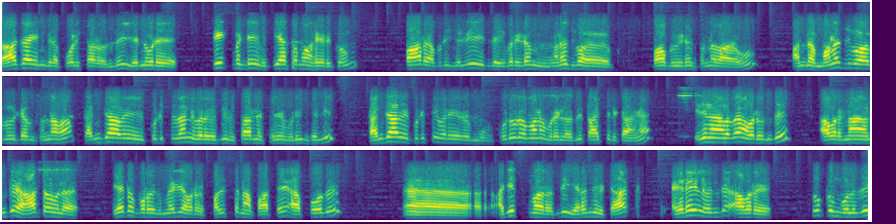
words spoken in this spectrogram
ராஜா என்கிற போலீஸார் வந்து என்னுடைய ட்ரீட்மெண்ட்டே வித்தியாசமாக இருக்கும் பார் அப்படின்னு சொல்லி இந்த இவரிடம் மனோஜ் பா- பாபுவிடம் சொன்னதாகவும் அந்த மனோஜ் பாபுவிடம் சொன்னதான் கஞ்சாவை குடித்து தான் இவரை வந்து விசாரணை செய்ய முடியும்னு சொல்லி கஞ்சாவை குடித்து இவரை கொடூரமான முறையில் வந்து தாக்கியிருக்காங்க. இதனால தான் அவர் வந்து அவரை நான் வந்து ஆட்டோவில் ஏற்ற போகிறதுக்கு முன்னாடி அவர் பல்ஸை நான் பார்த்தேன். அப்போது அஜித்குமார் வந்து இறந்துவிட்டார் இடையில் வந்து அவர் தூக்கும் பொழுது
